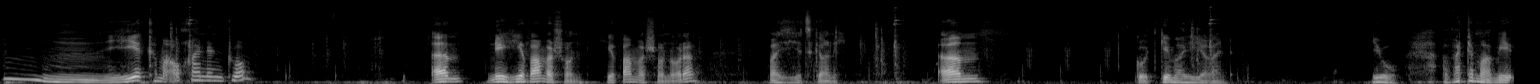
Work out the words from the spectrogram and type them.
Hm, hier kann man auch rein in den Turm. Ähm, nee, hier waren wir schon. Hier waren wir schon, oder? Weiß ich jetzt gar nicht. Ähm, gut, gehen wir hier rein. Jo. Aber warte mal, mir,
